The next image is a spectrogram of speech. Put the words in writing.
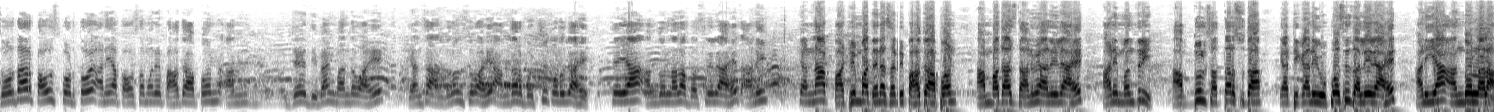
जोरदार पाऊस पडतोय आणि या पावसामध्ये पाहतोय आपण आम- जे दिव्यांग बांधव आहे यांचं आंदोलन सुरू आहे. आमदार बच्चू कडू जे आहे. ते या आंदोलनाला बसलेले आहेत आणि त्यांना पाठिंबा देण्यासाठी पाहतोय आपण. अंबादास दानवे आलेले आहेत आणि मंत्री अब्दुल सत्तार सुद्धा या ठिकाणी उपस्थित झालेले आहेत. आणि या आंदोलनाला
